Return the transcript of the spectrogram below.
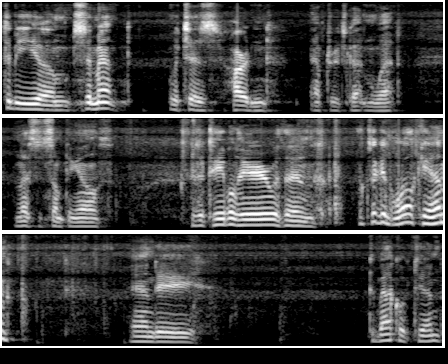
to be um, cement, which has hardened after it's gotten wet, unless it's something else. There's a table here with an, looks like an oil can, and a tobacco tin.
